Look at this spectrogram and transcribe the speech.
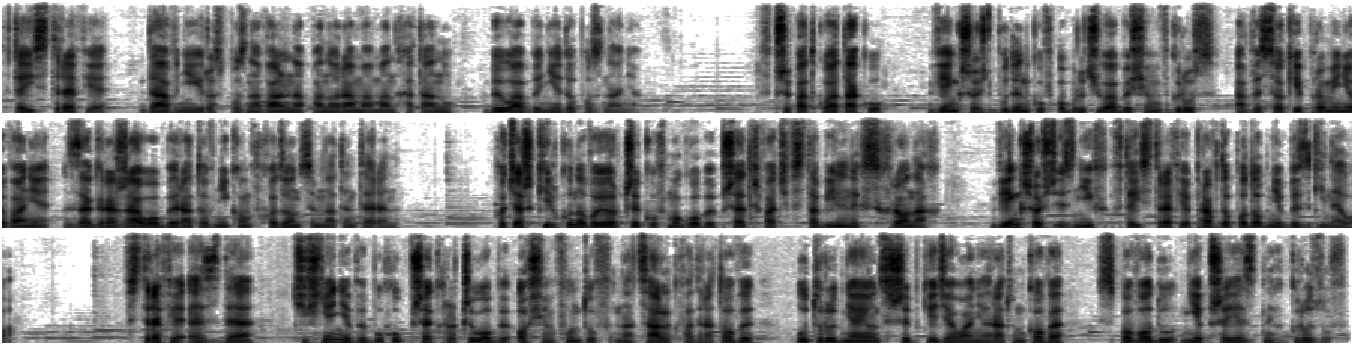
W tej strefie dawniej rozpoznawalna panorama Manhattanu byłaby nie do poznania. W przypadku ataku większość budynków obróciłaby się w gruz, a wysokie promieniowanie zagrażałoby ratownikom wchodzącym na ten teren. Chociaż kilku nowojorczyków mogłoby przetrwać w stabilnych schronach, większość z nich w tej strefie prawdopodobnie by zginęła. W strefie SD ciśnienie wybuchu przekroczyłoby 8 funtów na cal kwadratowy, utrudniając szybkie działania ratunkowe z powodu nieprzejezdnych gruzów.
